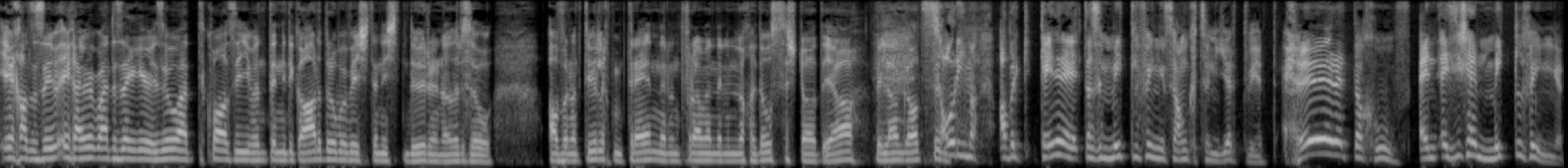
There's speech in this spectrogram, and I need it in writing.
ich habe das, ich habe immer sagen, wieso hat quasi, wenn du in der Garderobe bist, dann ist es durch oder so. Aber natürlich beim Trainer und vor allem, wenn er noch ein draußen steht, ja, wie lange geht es denn? Sorry, man, aber generell, dass ein Mittelfinger sanktioniert wird, hört doch auf. Ein, es ist ein Mittelfinger.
